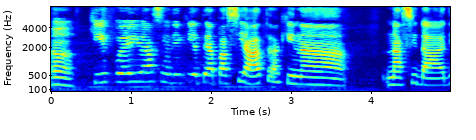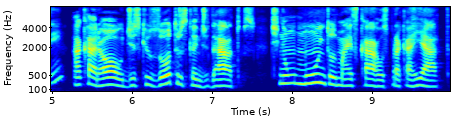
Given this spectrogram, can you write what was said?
Ah. Que foi assim, o dia que ia ter a passeata aqui na, na cidade. A Carol diz que os outros candidatos tinham muito mais carros para carreata.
